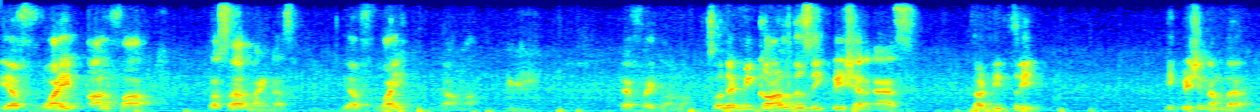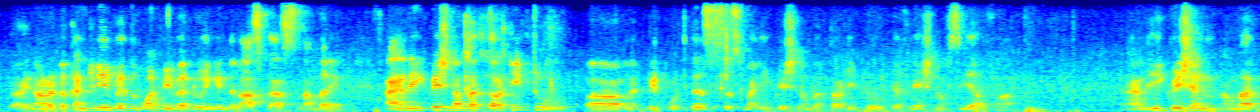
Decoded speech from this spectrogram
Fy alpha plus or minus Fy gamma. Fy gamma. So let me call this equation as 33 equation number uh, in order to continue with what we were doing in the last class numbering. And equation number 32, uh, let me put this, this is my equation number 32, definition of C alpha. And equation number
